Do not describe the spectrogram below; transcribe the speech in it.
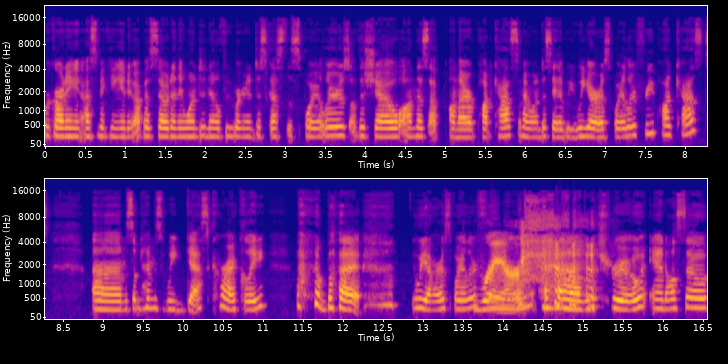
regarding us making a new episode, and they wanted to know if we were going to discuss the spoilers of the show on this ep- on our podcast. And I wanted to say that we, we are a spoiler free podcast. Um, sometimes we guess correctly, but we are a spoiler free. Rare. um, true. And also,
